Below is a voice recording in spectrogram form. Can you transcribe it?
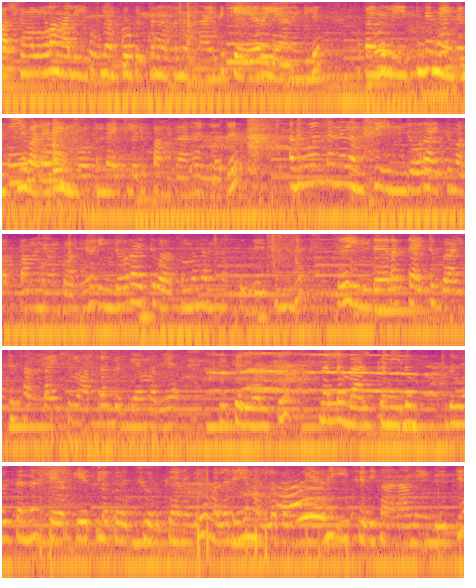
വർഷങ്ങളോളം ആ ലീഫ് നമുക്ക് കിട്ടും നമ്മൾ നന്നായിട്ട് കെയർ ചെയ്യുകയാണെങ്കിൽ അപ്പോൾ അതിന്റെ ലീഫിന്റെ മെയിന്റനൻസിൽ വളരെ ഇമ്പോർട്ടന്റ് ആയിട്ടുള്ളൊരു പങ്കാണ് ഉള്ളത്. അതുപോലെ തന്നെ നമുക്ക് ഇൻഡോർ ആയിട്ട് വളർത്താമെന്ന് ഞാൻ പറഞ്ഞു. ഇൻഡോർ ആയിട്ട് വളർത്തുമ്പോൾ തന്നെ നമുക്ക് ഉദ്ദേശിക്കുന്നത് ഒരു ഇൻഡയറക്റ്റ് ആയിട്ട് ബ്രൈറ്റ് സൺലൈറ്റ് മാത്രം കിട്ടിയാൽ മതി. ഈ ചെടികൾക്ക് നല്ല ബാൽക്കണിയിലും അതുപോലെ തന്നെ സ്റ്റെയർ കേസിലൊക്കെ വെച്ച് കൊടുക്കുകയാണെങ്കിൽ വളരെ നല്ല ഭംഗിയാണ് ഈ ചെടി കാണാൻ വേണ്ടിയിട്ട്.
